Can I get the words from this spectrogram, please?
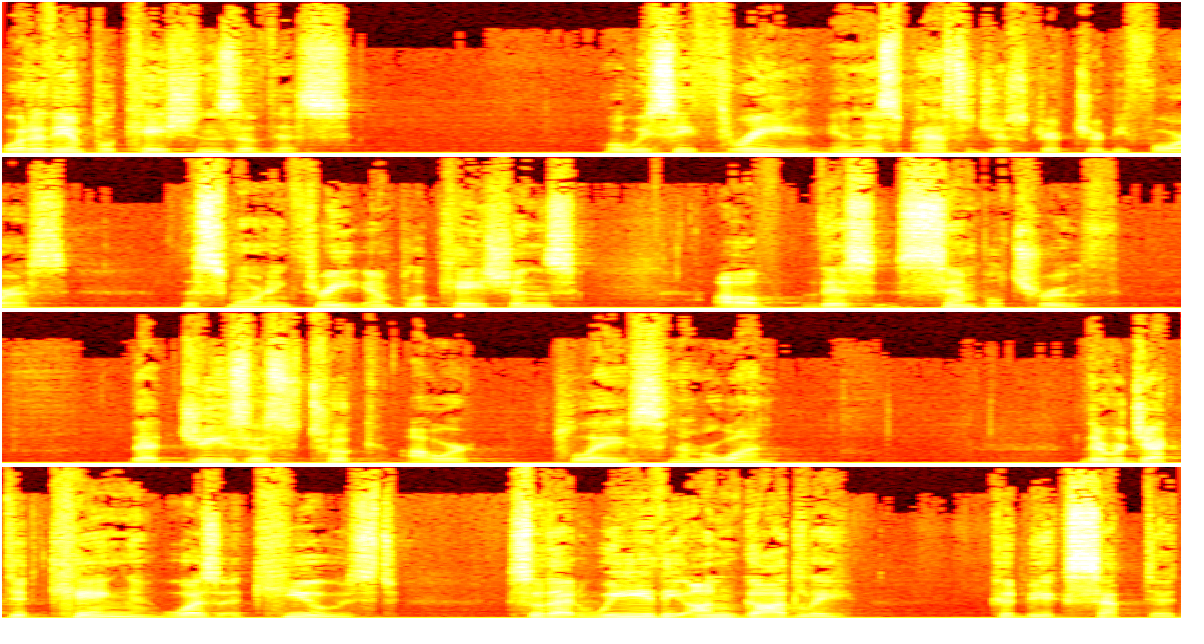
What are the implications of this? Well, we see three in this passage of Scripture before us this morning. Three implications of this simple truth that Jesus took our place. Number one, the rejected king was accused so that we, the ungodly, could be accepted.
